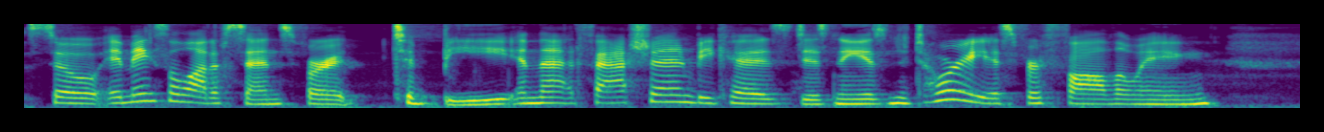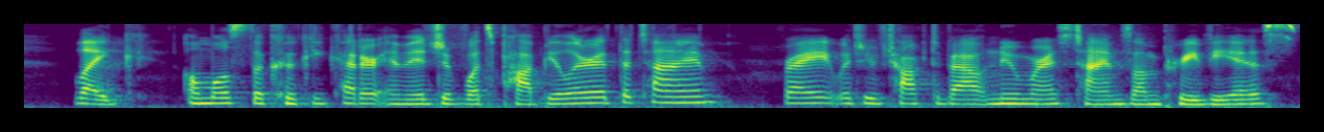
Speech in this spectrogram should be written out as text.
so it makes a lot of sense for it to be in that fashion because Disney is notorious for following like almost the cookie cutter image of what's popular at the time, right? Which we've talked about numerous times on previous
